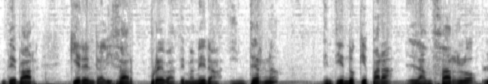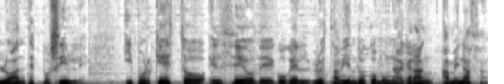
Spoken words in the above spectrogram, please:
de BAR. Quieren realizar pruebas de manera interna, entiendo que para lanzarlo lo antes posible ¿Y por qué esto el CEO de Google lo está viendo como una gran amenaza?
